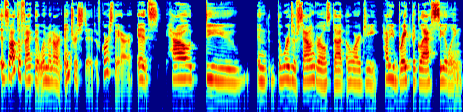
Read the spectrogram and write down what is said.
it's not the fact that women aren't interested. Of course they are. It's how do you in the words of soundgirls.org how do you break the glass ceiling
